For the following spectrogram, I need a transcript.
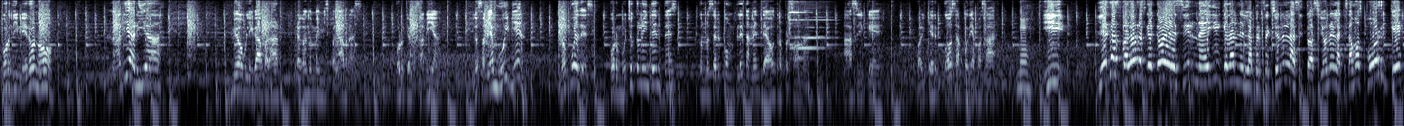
Por dinero no. Nadie haría... Me obliga a parar, tragándome mis palabras. Porque lo sabía. Lo sabía muy bien. No puedes, por mucho que lo intentes, conocer completamente a otra persona. Así que cualquier cosa podía pasar. Y y esas palabras que acaba de decir Naegi quedan en la perfección en la situación en la que estamos porque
